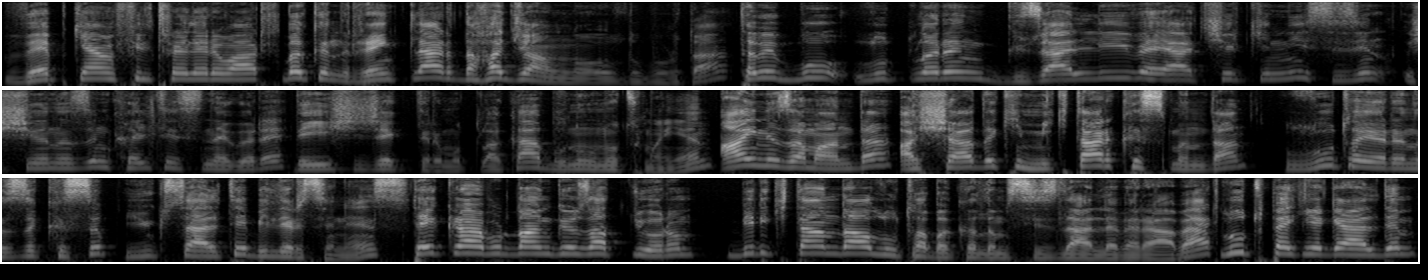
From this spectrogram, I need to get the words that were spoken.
webcam filtreleri var. Bakın renkler daha canlı oldu burada. Tabi bu lootların güzelliği veya çirkinliği sizin ışığınızın kalitesine göre değişecektir mutlaka. Bunu unutmayın. Aynı zamanda aşağıdaki miktar kısmından loot ayarınızı kısıp yükseltebilirsiniz. Tekrar buradan göz at diyorum. Bir iki tane daha loot'a bakalım sizlerle beraber. Loot pack'e geldim.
